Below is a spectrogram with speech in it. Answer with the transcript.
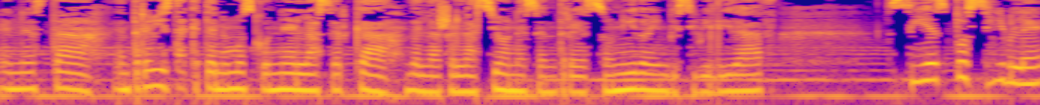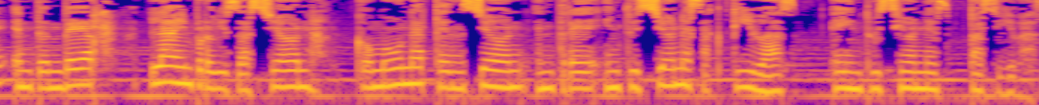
en esta entrevista que tenemos con él acerca de las relaciones entre sonido e invisibilidad si es posible entender la improvisación como una tensión entre intuiciones activas e intuiciones pasivas.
